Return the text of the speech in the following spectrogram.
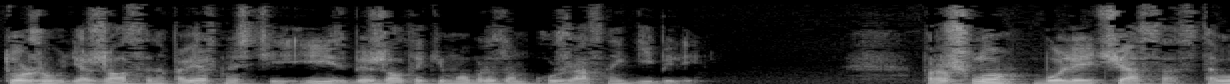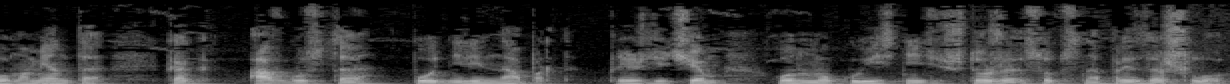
тоже удержался на поверхности и избежал таким образом ужасной гибели. Прошло более часа с того момента, как Августа подняли на борт, прежде чем он мог уяснить, что же, собственно, произошло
